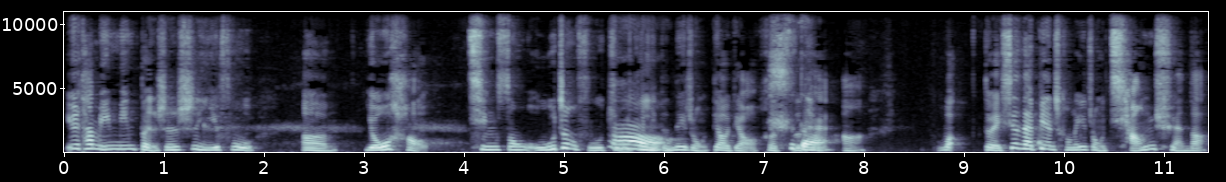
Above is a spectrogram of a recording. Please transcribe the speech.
因为她明明本身是一副，呃，友好、轻松、无政府主义的那种调调和姿态啊，我对现在变成了一种强权的、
